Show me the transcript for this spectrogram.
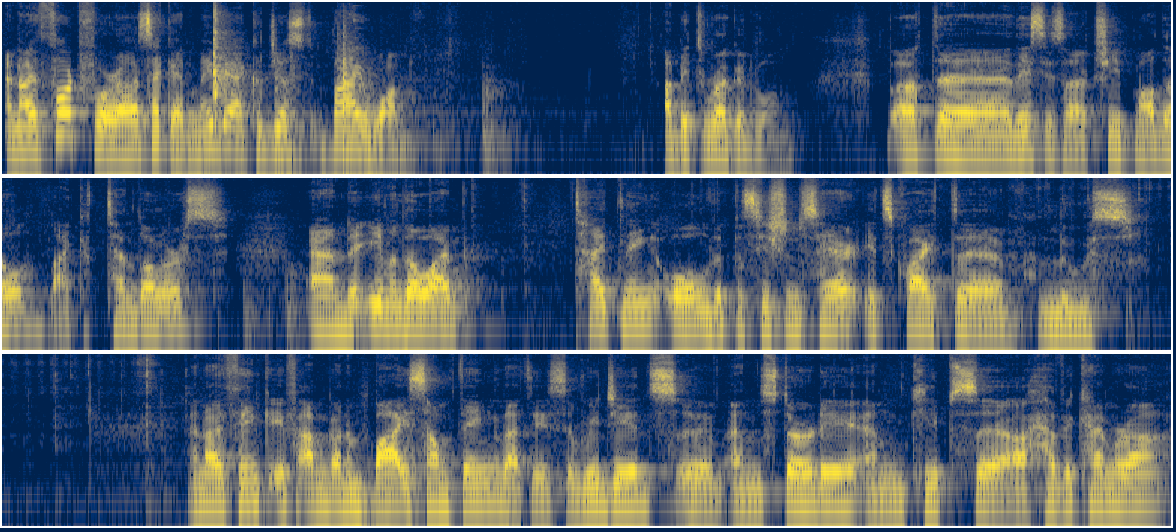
And I thought for a second, maybe I could just buy one. A bit rugged one. But uh, this is a cheap model, like $10. And even though I'm tightening all the positions here, it's quite uh, loose. And I think if I'm going to buy something that is rigid uh, and sturdy and keeps uh, a heavy camera,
